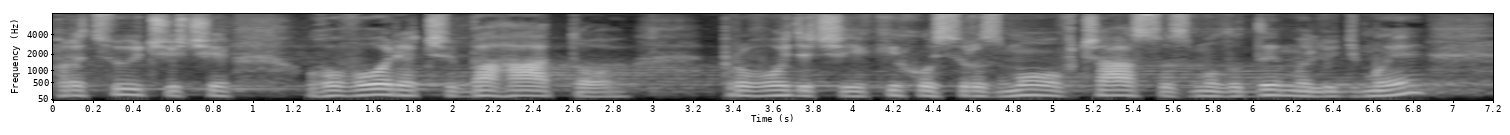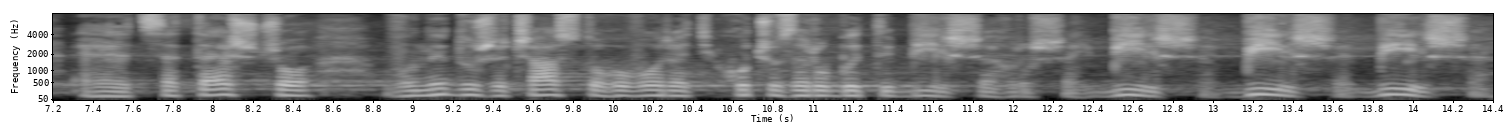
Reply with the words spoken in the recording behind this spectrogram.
працюючи чи говорячи багато, проводячи якихось розмов часу з молодими людьми, е, це те, що вони дуже часто говорять: хочу заробити більше грошей, більше, більше, більше.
